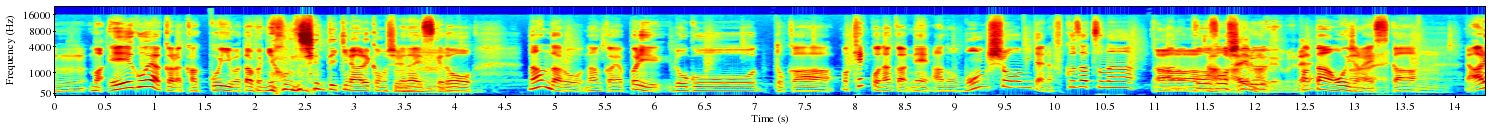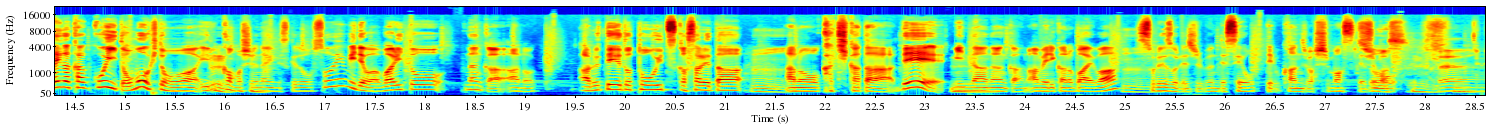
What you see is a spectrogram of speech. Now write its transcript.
うん。まあ、英語やからかっこいいは多分日本人的なあれかもしれないですけど、なんだろうなんかやっぱりロゴとか、まあ、結構なんかねあの紋章みたいな複雑なあの構造してるパターン多いじゃないですか、はい。うん。あれがかっこいいと思う人もまあいるかもしれないんですけど、そういう意味では割となんかあのある程度統一化されたうん。あの書き方でみんななんかあのアメリカの場合はうん。それぞれ自分で背負ってる感じはしますけど、しますよね、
